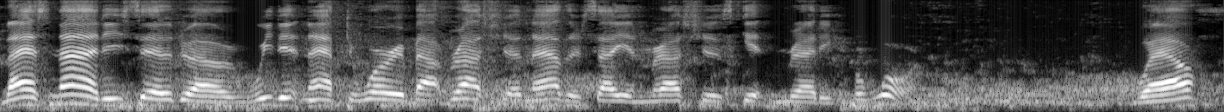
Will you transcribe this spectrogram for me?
Last night he said uh, we didn't have to worry about Russia. Now they're saying Russia's getting ready for war. Well,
